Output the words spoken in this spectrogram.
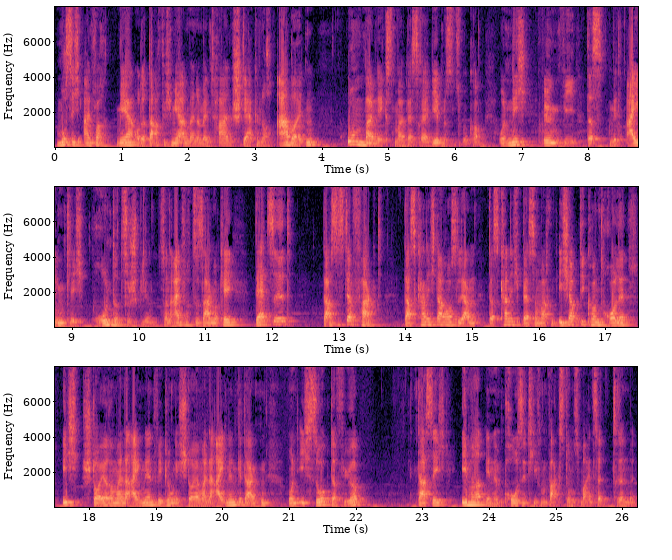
muss ich einfach mehr oder darf ich mehr an meiner mentalen Stärke noch arbeiten um beim nächsten Mal bessere Ergebnisse zu bekommen. Und nicht irgendwie das mit eigentlich runterzuspielen, sondern einfach zu sagen, okay, that's it, das ist der Fakt, das kann ich daraus lernen, das kann ich besser machen, ich habe die Kontrolle, ich steuere meine eigene Entwicklung, ich steuere meine eigenen Gedanken und ich sorge dafür, dass ich immer in einem positiven Wachstumsmindset drin bin.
